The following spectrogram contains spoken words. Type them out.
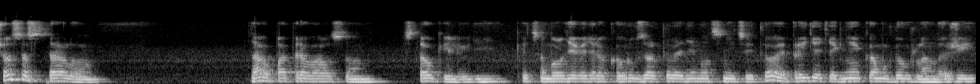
Čo sa stalo? Zaopatroval som stovky ľudí, keď som bol 9 rokov v Rooseveltovej nemocnici. To je, prídete k niekomu, kto už len leží,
